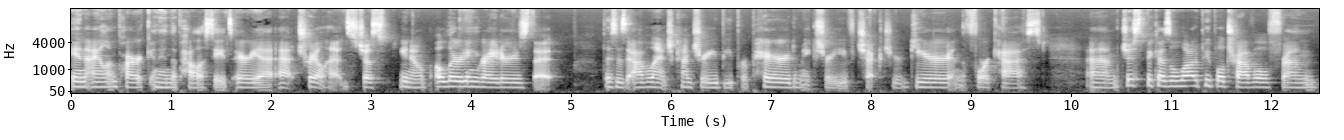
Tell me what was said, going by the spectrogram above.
in Island Park and in the Palisades area at trailheads, just, you know, alerting riders that this is avalanche country, be prepared, make sure you've checked your gear and the forecast. Um, just because a lot of people travel from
